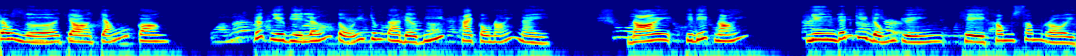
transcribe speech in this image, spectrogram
trâu ngựa cho cháu con. Rất nhiều vị lớn tuổi chúng ta đều biết hai câu nói này. Nói thì biết nói, nhưng đến khi đụng chuyện thì không xong rồi,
